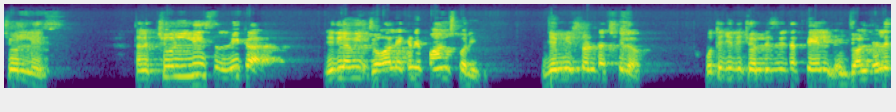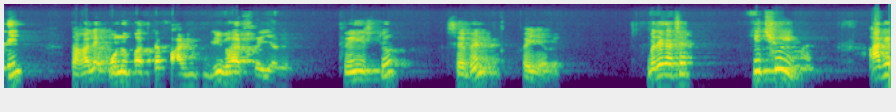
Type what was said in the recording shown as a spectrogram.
চল্লিশ। তাহলে চল্লিশ লিটার যদি আমি জল এখানে পাঞ্চ করি, যে মিশ্রণটা ছিল, ওতে যদি চল্লিশ লিটার তেল, জল ঢেলে দিই, তাহলে অনুপাতটা রিভার্স হয়ে যাবে। থ্রি ইস টু সেভেন হয়ে যাবে। বুঝে গেছে? কিছুই নয়। আগে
